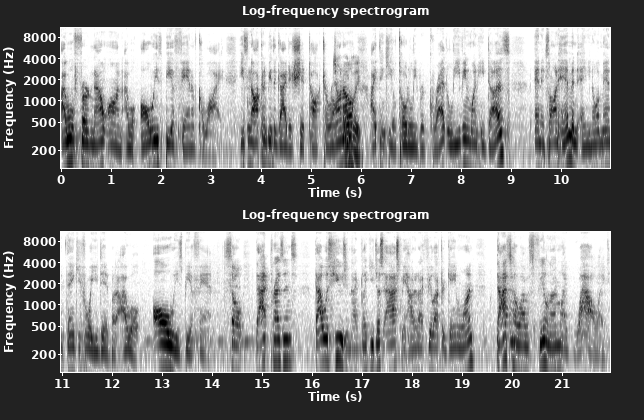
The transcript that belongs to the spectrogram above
I will from now on I will always be a fan of Kawhi. He's not going to be the guy to shit talk Toronto. Totally. I think he'll totally regret leaving when he does, and it's on him. And, and you know what, man? Thank you for what you did, but I will always be a fan. So that presence, that was huge. And I, like you just asked me, how did I feel after game one? That's how I was feeling. I'm like, wow, like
